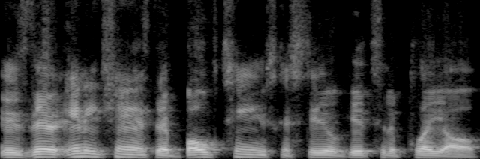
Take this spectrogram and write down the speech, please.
is there any chance that both teams can still get to the playoff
